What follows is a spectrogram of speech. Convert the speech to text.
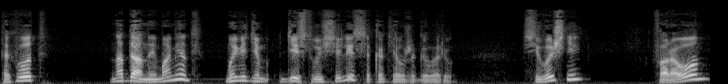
Так вот, на данный момент мы видим действующие лица, как я уже говорю. Всевышний, фараон,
